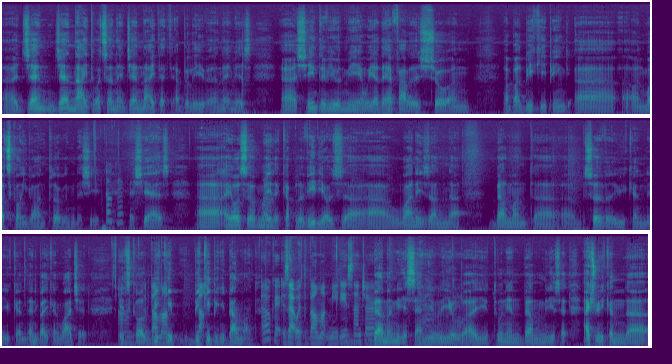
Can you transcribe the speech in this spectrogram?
uh, Jen Jen Knight, what's her name? Jen Knight, I, th- I believe her name is. Uh, she interviewed me, and we had a half-hour show on about beekeeping uh, on what's going on program that she Okay. that she has. Uh, I also made a couple of videos. Uh, uh, one is on uh, Belmont uh, um, server. You can you can anybody can watch it. It's On called Beekeep, Bel- Beekeeping in Belmont. Okay. Is that with the Belmont Media Center? Belmont Media Center. Yeah, you you uh, you tune in Belmont Media Center. Actually, you can uh,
